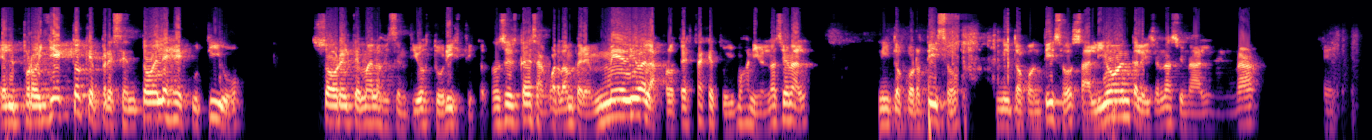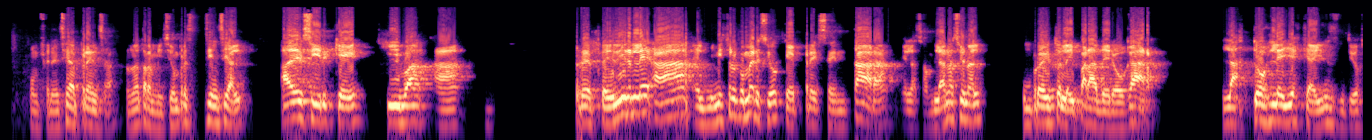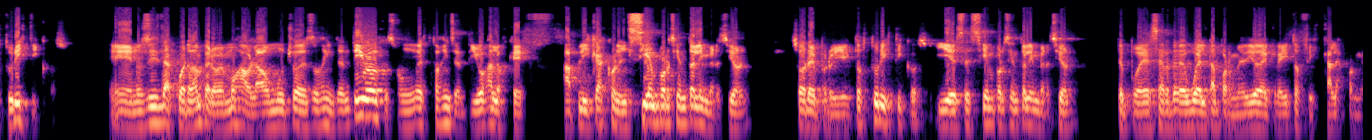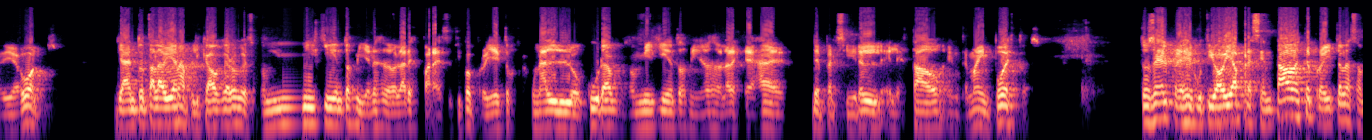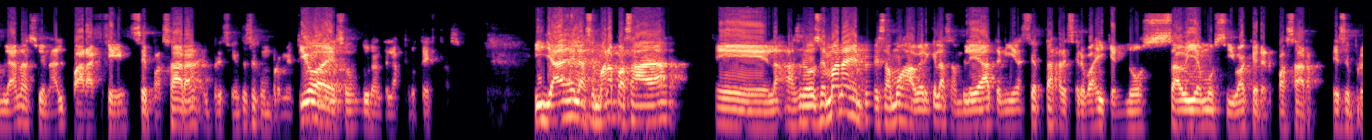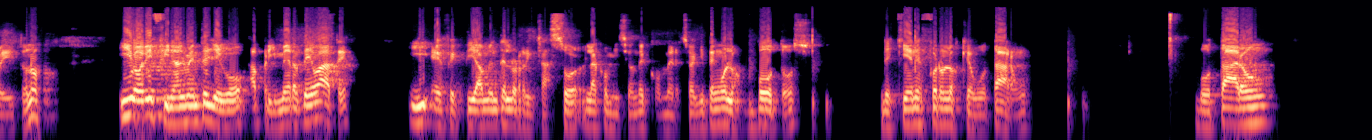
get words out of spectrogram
el proyecto que presentó el Ejecutivo sobre el tema de los incentivos turísticos. No sé si ustedes se acuerdan, pero en medio de las protestas que tuvimos a nivel nacional, Nito Cortizo, Nito Contizo salió en televisión nacional en una eh, conferencia de prensa, en una transmisión presidencial, a decir que iba a pedirle al ministro de Comercio que presentara en la Asamblea Nacional un proyecto de ley para derogar las dos leyes que hay de incentivos turísticos. Eh, no sé si te acuerdan, pero hemos hablado mucho de esos incentivos, que son estos incentivos a los que aplicas con el 100% de la inversión sobre proyectos turísticos y ese 100% de la inversión te puede ser devuelta por medio de créditos fiscales, por medio de bonos. Ya en total habían aplicado, creo que son 1.500 millones de dólares para ese tipo de proyectos. Una locura, son 1.500 millones de dólares que deja de de percibir el, Estado en tema de impuestos. Entonces el Ejecutivo había presentado este proyecto en la Asamblea Nacional para que se pasara, el presidente se comprometió a eso durante las protestas. Y ya desde la semana pasada, eh, hace dos semanas, empezamos a ver que la Asamblea tenía ciertas reservas y que no sabíamos si iba a querer pasar ese proyecto o no. Y hoy finalmente llegó a primer debate y efectivamente lo rechazó la Comisión de Comercio. Aquí tengo los votos de quiénes fueron los que votaron. Votaron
